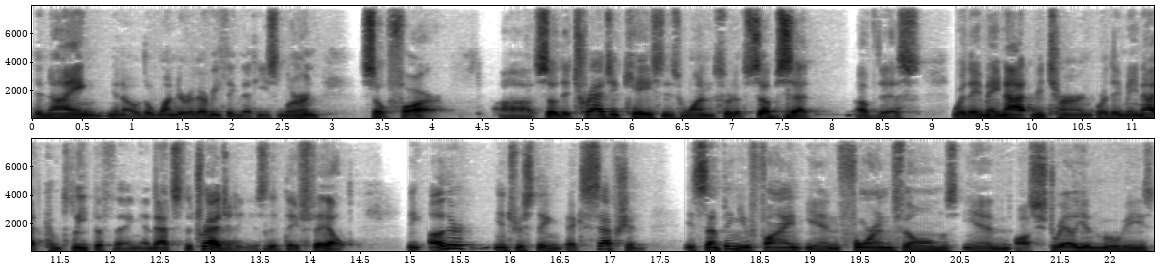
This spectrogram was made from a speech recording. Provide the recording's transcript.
denying, you know, the wonder of everything that he's learned so far. Uh, so the tragic case is one sort of subset of this, where they may not return or they may not complete the thing, and that's the tragedy, is that they failed. The other interesting exception is something you find in foreign films, in Australian movies,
